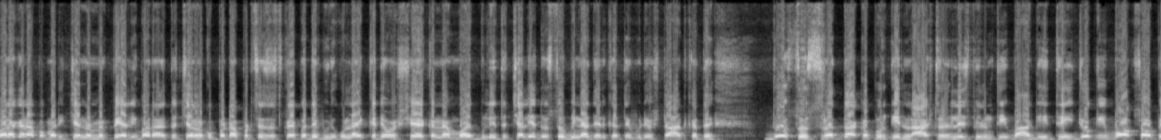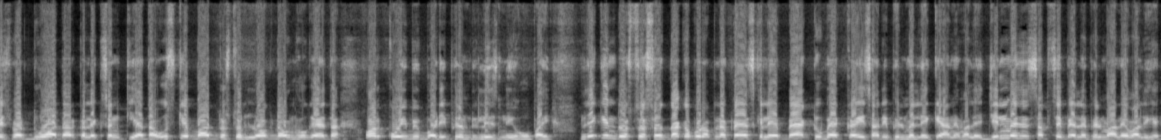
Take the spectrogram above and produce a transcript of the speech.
और अगर आप हमारी चैनल में पहली बार आए तो चैनल को फटाफट से सब्सक्राइब कर दे, वीडियो को लाइक कर दे और शेयर करना मत भूलिए। तो चलिए दोस्तों, बिना देर करते वीडियो स्टार्ट करते हैं। दोस्तों, श्रद्धा कपूर की लास्ट रिलीज़ फ़िल्म थी बागी थ्री जो कि बॉक्स ऑफ़िस पर धुआंधार कलेक्शन किया था। उसके बाद दोस्तों लॉकडाउन हो गया था और कोई भी बड़ी फ़िल्म रिलीज़ नहीं हो पाई। लेकिन दोस्तों, श्रद्धा कपूर अपने फैंस के लिए बैक टू बैक कई सारी फ़िल्में लेके आने वाले हैं, जिनमें से सबसे पहले फ़िल्म आने वाली है।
